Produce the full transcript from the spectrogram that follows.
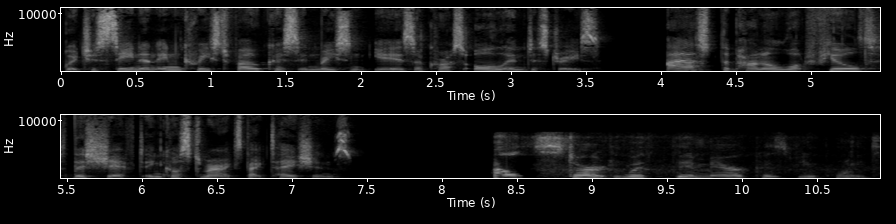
which has seen an increased focus in recent years across all industries. I asked the panel what fueled this shift in customer expectations. I'll start with the Americas viewpoint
